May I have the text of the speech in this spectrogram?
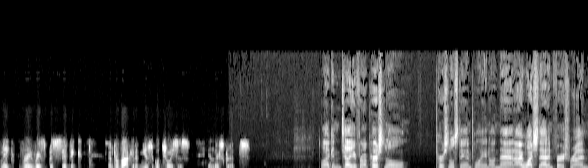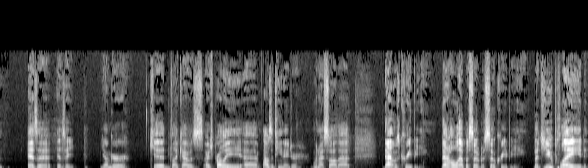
make very, very specific and provocative musical choices in their scripts. Well, I can tell you from a personal personal standpoint on that. I watched that in first run as a as a younger kid. Like I was I was probably uh, I was a teenager when I saw that. That was creepy. That whole episode was so creepy. But you played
